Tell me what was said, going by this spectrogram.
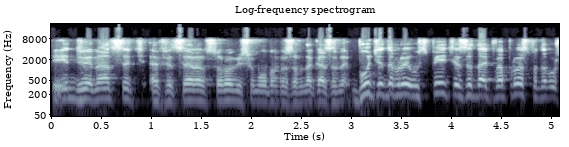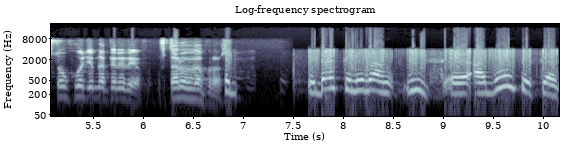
И 12 офицеров суровейшим образом наказаны. Будьте добры, успейте задать вопрос, потому что уходим на перерыв. Второй вопрос. Удастся ли вам из э, Адонтисов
